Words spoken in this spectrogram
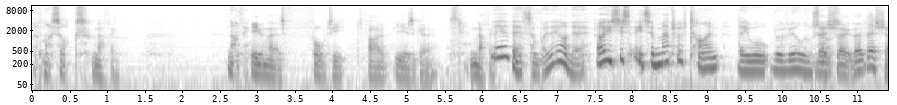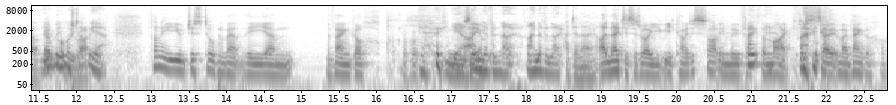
of my socks. Nothing. Nothing. Even though it's 45 years ago, it's nothing. They're there somewhere. They are there. Oh, it's just it's a matter of time. They will reveal They're themselves. show. They're, they're sharp. They'll You're be washed right. up. Yeah. Funny, you were just talking about the um, the Van Gogh museum. yeah. I never know. I never know. I don't know. I noticed as well. You, you kind of just slightly moved Van- off the mic, just so it, my Van Gogh,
